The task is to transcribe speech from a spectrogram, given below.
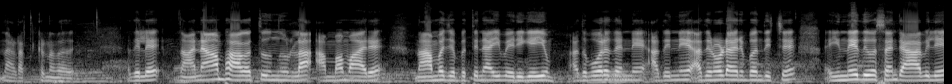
നടക്കുന്നത്. അതിൽ നാനാഭാഗത്തു നിന്നുള്ള അമ്മമാർ നാമജപത്തിനായി വരികയും അതുപോലെ തന്നെ അതിനെ അതിനോടനുബന്ധിച്ച് ഇന്നേ ദിവസം രാവിലെ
